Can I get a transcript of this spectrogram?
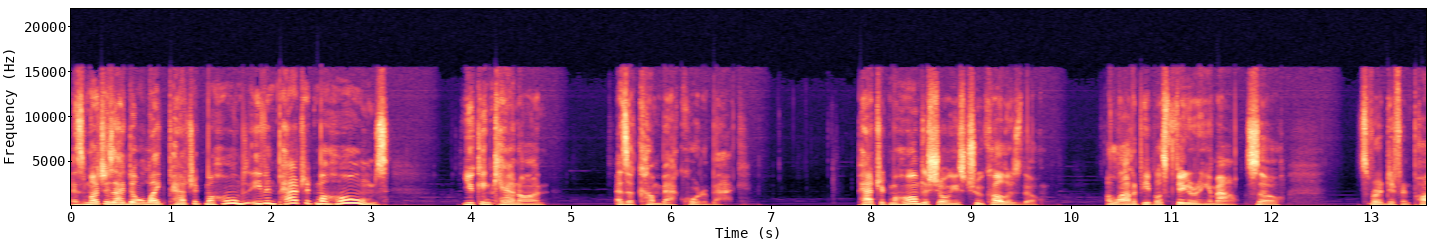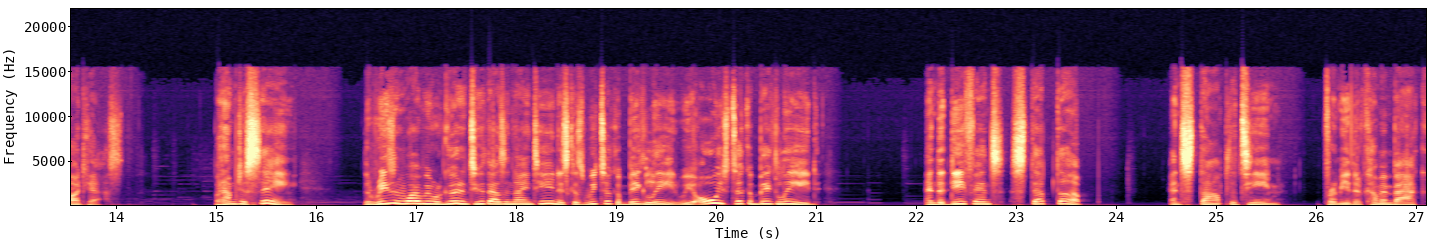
As much as I don't like Patrick Mahomes, even Patrick Mahomes, you can count on as a comeback quarterback. Patrick Mahomes is showing his true colors, though. A lot of people are figuring him out, so it's for a different podcast. But I'm just saying, the reason why we were good in 2019 is because we took a big lead. We always took a big lead. And the defense stepped up and stopped the team from either coming back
